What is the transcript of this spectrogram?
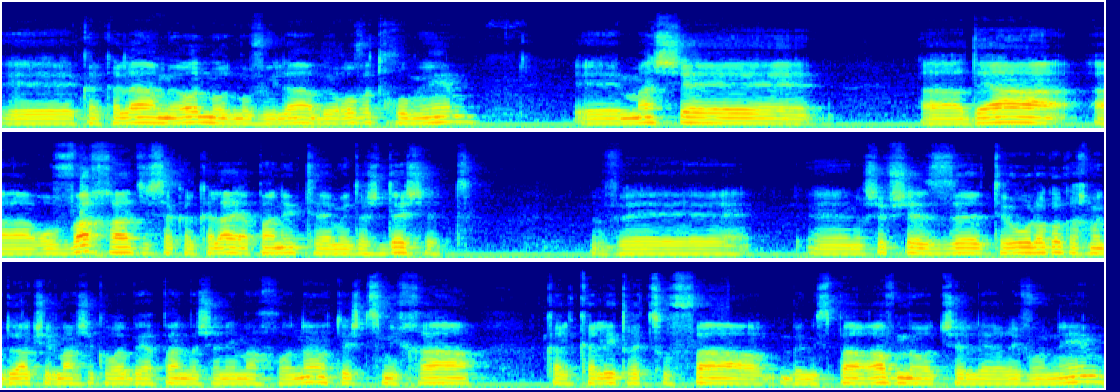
אה, כלכלה מאוד מאוד מובילה ברוב התחומים. אה, מה שהדעה הרווחת זה שהכלכלה היפנית אה, מדשדשת. ואני חושב שזה תיאור לא כל כך מדויק של מה שקורה ביפן בשנים האחרונות. יש צמיחה כלכלית רצופה במספר רב מאוד של רבעונים.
